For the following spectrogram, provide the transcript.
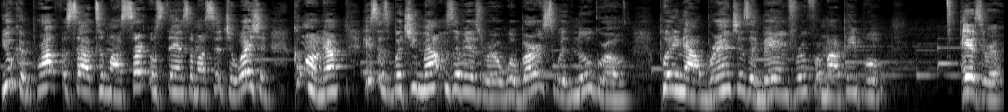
You can prophesy to my circumstance and my situation. Come on now. He says, But you mountains of Israel will burst with new growth, putting out branches and bearing fruit for my people Israel.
